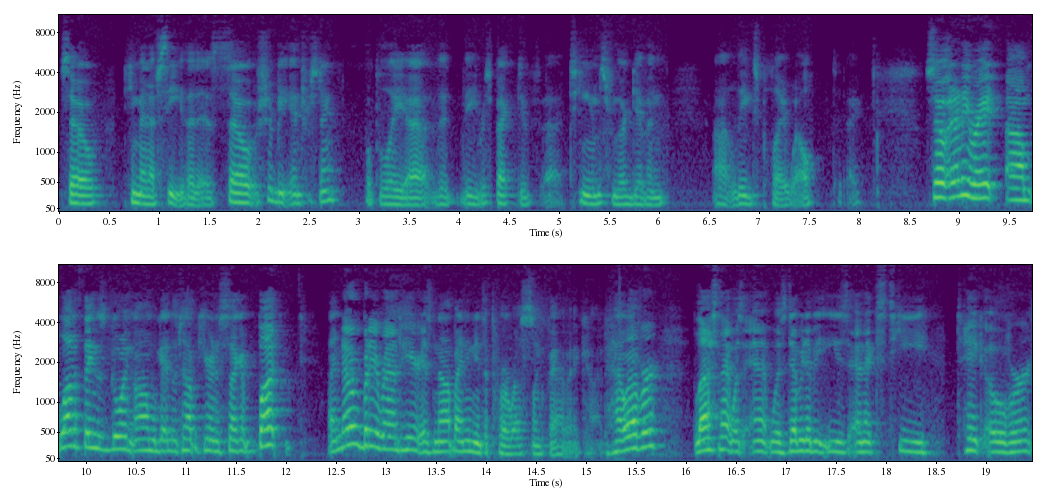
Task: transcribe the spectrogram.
So Team NFC, that is. So it should be interesting. Hopefully, uh, the the respective uh, teams from their given uh, leagues play well today. So at any rate, um, a lot of things going on. We'll get into the topic here in a second, but I know everybody around here is not by any means a pro wrestling fan of any kind. However, last night was was WWE's NXT Takeover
